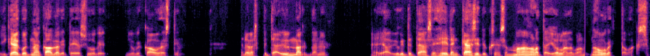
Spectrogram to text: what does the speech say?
ikään kuin nämä kaverit ei olisi juuri, juuri kauheasti elämästä pitää ymmärtänyt, ja, ja yritetään se heidän käsityksensä maalata jollain tavalla naurettavaksi.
